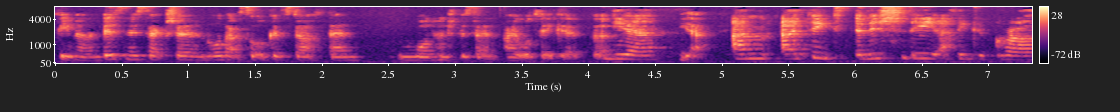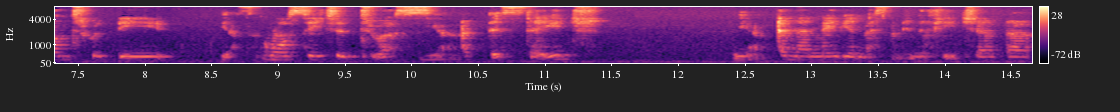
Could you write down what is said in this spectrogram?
female and business section and all that sort of good stuff, then 100% I will take it. But Yeah. Yeah. Um, I think initially, I think a grant would be yes, more suited to us Yeah. at this stage, yeah. and then maybe investment in the future. But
